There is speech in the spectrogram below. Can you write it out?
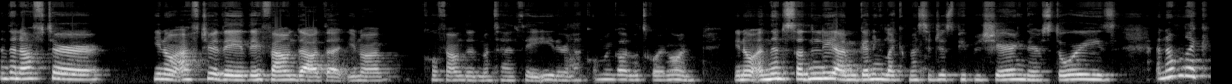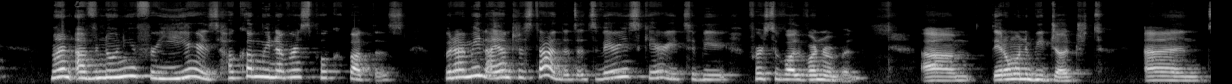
and then after you know after they they found out that you know i've co-founded mental health ae they're like oh my god what's going on? You know and then suddenly i'm getting like messages people sharing their stories and i'm like man i've known you for years. How come we never spoke about this? But i mean i understand that it's very scary to be first of all vulnerable. Um, they don't want to be judged and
